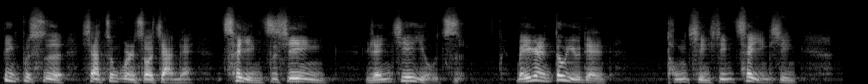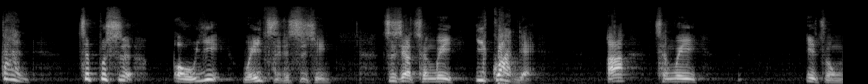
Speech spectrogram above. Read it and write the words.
并不是像中国人所讲的“恻隐之心”。人皆有之，每个人都有点同情心、恻隐心，但这不是偶一为止的事情，这是要成为一贯的，啊，成为一种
